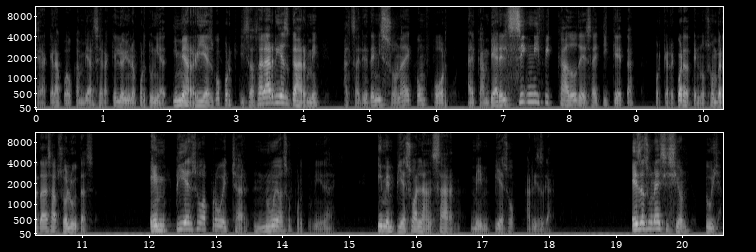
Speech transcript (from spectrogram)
¿será que la puedo cambiar? ¿Será que le doy una oportunidad? Y me arriesgo porque quizás al arriesgarme, al salir de mi zona de confort, al cambiar el significado de esa etiqueta, porque recuérdate, no son verdades absolutas, empiezo a aprovechar nuevas oportunidades y me empiezo a lanzar, me empiezo a arriesgar. Esa es una decisión tuya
